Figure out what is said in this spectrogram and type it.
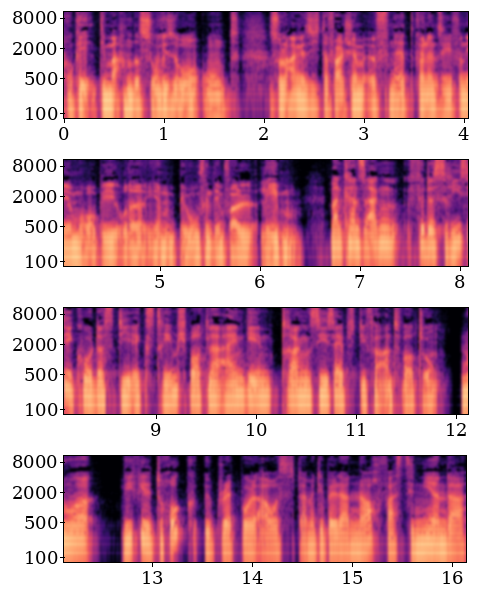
okay, die machen das sowieso und solange sich der Fallschirm öffnet, können sie von ihrem Hobby oder ihrem Beruf in dem Fall leben. Man kann sagen, für das Risiko, das die Extremsportler eingehen, tragen sie selbst die Verantwortung. Nur, wie viel Druck übt Red Bull aus, damit die Bilder noch faszinierender,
